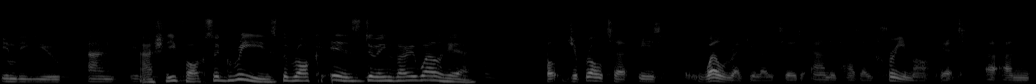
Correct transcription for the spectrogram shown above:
in the EU and Ashley Fox agrees the Rock is doing very well here. Well, Gibraltar is well regulated and it has a free market uh, and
